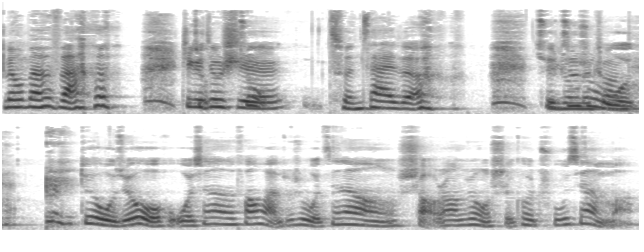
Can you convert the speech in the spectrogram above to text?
没有办法，这个就是存在的最终的状态。对，我觉得我我现在的方法就是我尽量少让这种时刻出现嘛。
